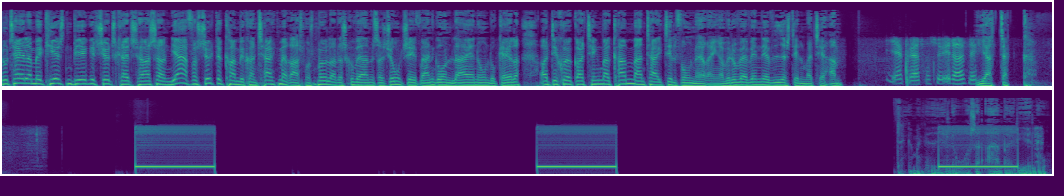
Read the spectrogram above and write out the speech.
Du taler med Kirsten Birgit Sjøtskrets Hørsholm. Jeg har forsøgt at komme i kontakt med Rasmus Møller, der skulle være administrationschef angående leje af nogle lokaler, og det kunne jeg godt tænke mig at komme med en tak telefon, når jeg ringer. Vil du være venlig at viderestille mig til ham? Jeg gør et forsøg et øjeblik. Ja, tak. Tænker, man kan hedde LO, og så arbejde i LO.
